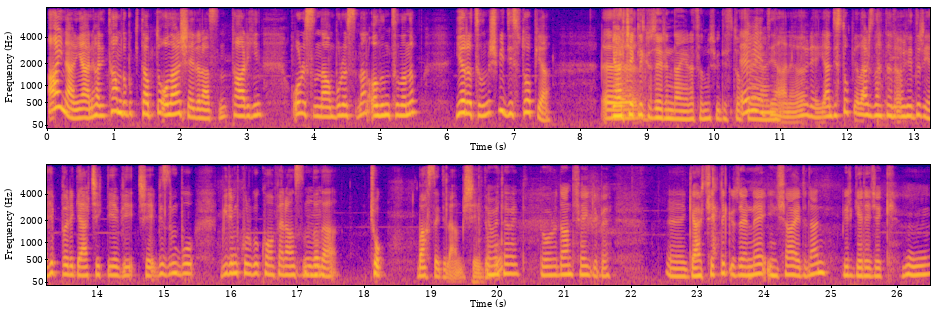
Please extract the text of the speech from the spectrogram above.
Aynen yani hani tam da bu kitapta olan şeyler aslında tarihin orasından burasından alıntılanıp yaratılmış bir distopya. Ee, Gerçeklik üzerinden yaratılmış bir distopya evet yani. yani öyle. Yani distopyalar zaten öyledir ya. Hep böyle gerçekliğe bir şey. Bizim bu bilim kurgu konferansında Hı. da çok bahsedilen bir şeydi evet, bu. Evet evet. Doğrudan şey gibi. E, gerçeklik üzerine inşa edilen bir gelecek. Hı.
